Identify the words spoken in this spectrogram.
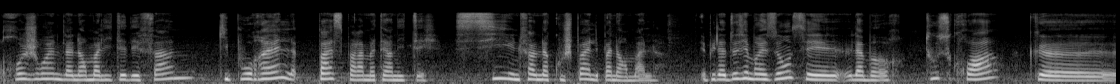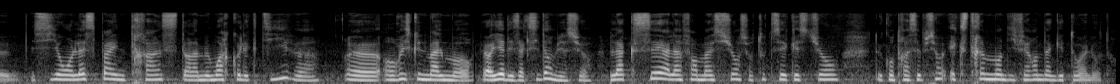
rejoindre la normalité des femmes qui, pour elles, passe par la maternité. Si une femme n'accouche pas, elle n'est pas normale. Et puis la deuxième raison, c'est la mort. Tous croient que si on ne laisse pas une trace dans la mémoire collective, euh, on risque une malmort. Alors il y a des accidents bien sûr. L'accès à l'information sur toutes ces questions de contraception est extrêmement différent d'un ghetto à l'autre.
